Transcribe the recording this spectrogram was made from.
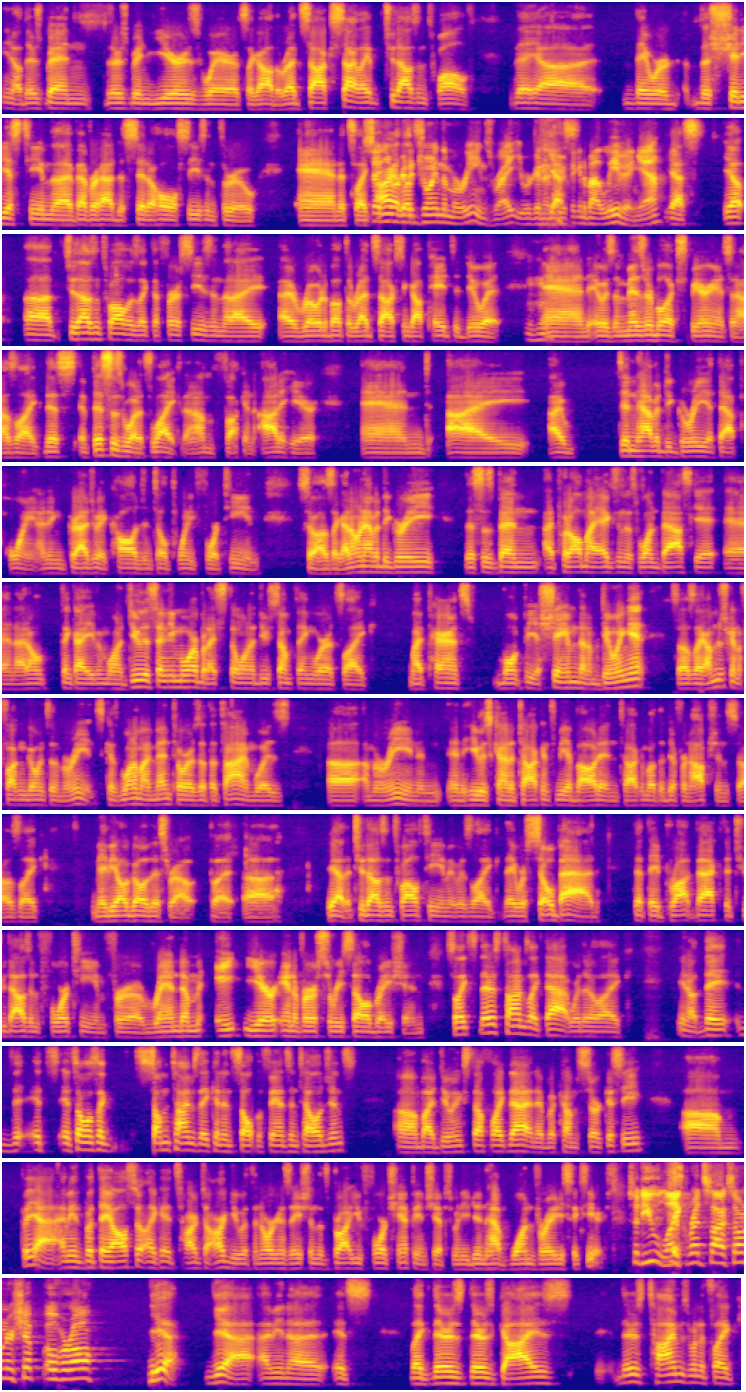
you know, there's been there's been years where it's like, oh, the Red Sox. Like 2012, they uh, they were the shittiest team that I've ever had to sit a whole season through, and it's you like, said you were right, going to join the Marines, right? You were going to. You're thinking about leaving, yeah? Yes. Yep. Uh, 2012 was like the first season that I, I wrote about the Red Sox and got paid to do it. Mhm. And it was a miserable experience. And I was like, this, if this is what it's like, then I'm fucking out of here. And I, I didn't have a degree at that point. I didn't graduate college until 2014. So I was like, I don't have a degree. This has been, I put all my eggs in this one basket and I don't think I even want to do this anymore, but I still want to do something where it's like my parents won't be ashamed that I'm doing it. So I was like, I'm just going to fucking go into the Marines because one of my mentors at the time was uh, a Marine and, and he was kind of talking to me about it and talking about the different options. So I was like, maybe I'll go this route. But uh, yeah, the 2012 team, it was like they were so bad that they brought back the 2004 team for a random eight year anniversary celebration. So like, there's times like that where they're like, you know, they, th it's it's almost like sometimes they can insult the fans' intelligence um, by doing stuff like that, and it becomes circusy. Um, but yeah, I mean, but they also like it's hard to argue with an organization that's brought you four championships when you didn't have one for 86 years. So do you like Red Sox ownership overall? Yeah, Yeah, I mean, uh, it's like there's there's guys, there's times when it's like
